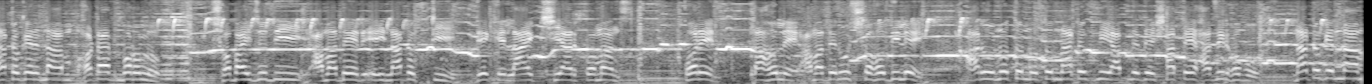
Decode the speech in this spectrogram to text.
নাটকের নাম হঠাৎ বড় লোক। সবাই যদি আমাদের এই নাটকটি দেখে লাইক শেয়ার কমেন্টস করেন, তাহলে আমাদের উৎসাহ দিলে আরও নতুন নতুন নাটক নিয়ে আপনাদের সাথে হাজির হব। নাটকের নাম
